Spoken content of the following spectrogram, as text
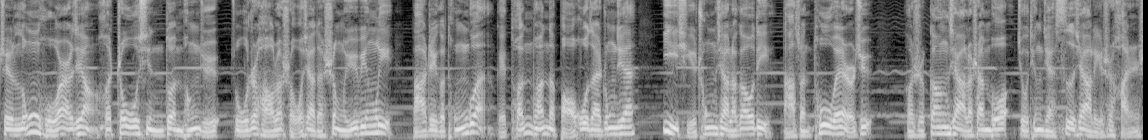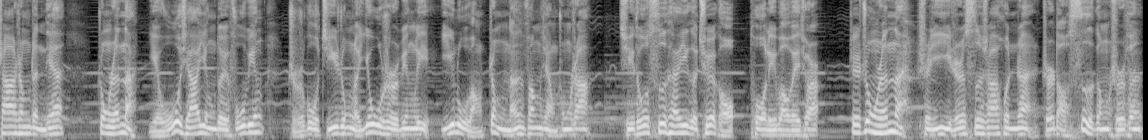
这龙虎二将和周信、段鹏举组织好了手下的剩余兵力，把这个童贯给团团的保护在中间。一起冲下了高地，打算突围而去。可是刚下了山坡，就听见四下里是喊杀声震天。众人呢也无暇应对伏兵，只顾集中了优势兵力，一路往正南方向冲杀，企图撕开一个缺口，脱离包围圈。这众人呢是一直厮杀混战，直到四更时分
